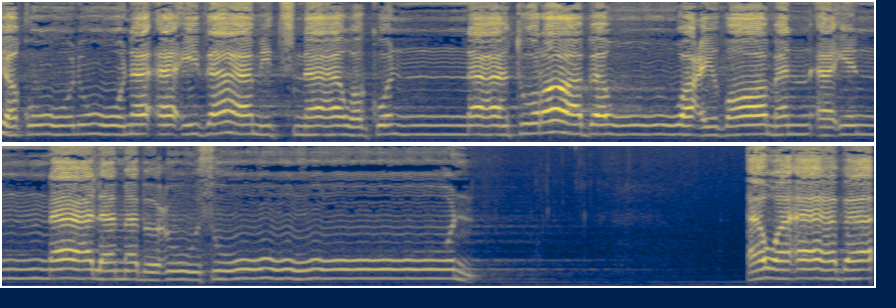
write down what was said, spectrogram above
يقولون أإذا متنا وكنا ترابا وعظاما أإنا لمبعوثون أو آباؤنا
